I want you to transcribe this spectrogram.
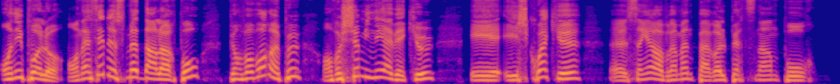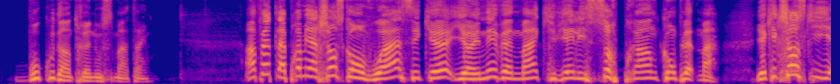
On n'est pas là. On essaie de se mettre dans leur peau, puis on va voir un peu, on va cheminer avec eux. Et, je crois que euh, le Seigneur a vraiment une parole pertinente pour beaucoup d'entre nous ce matin. En fait, la première chose qu'on voit, c'est qu'il y a un événement qui vient les surprendre complètement. Il y a quelque chose qui,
